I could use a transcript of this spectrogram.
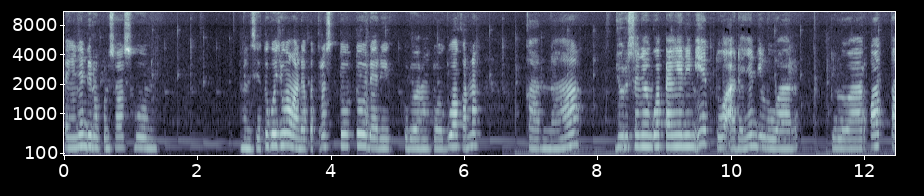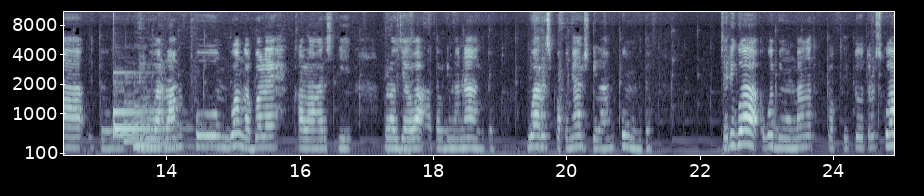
pengennya di rumpun soshum dan situ gue juga nggak dapet restu tuh dari kedua orang tua gue karena karena jurusan yang gue pengenin itu adanya di luar di luar kota gitu di luar Lampung. Gue nggak boleh kalau harus di Pulau Jawa atau di mana gitu. Gue harus pokoknya harus di Lampung gitu. Jadi gue gue bingung banget waktu itu. Terus gue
